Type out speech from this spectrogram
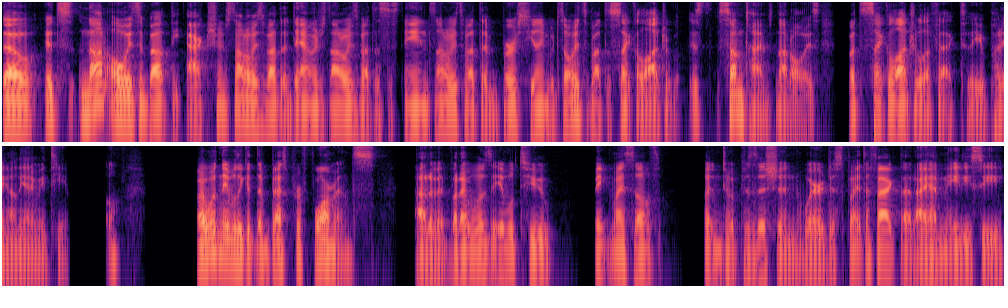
So it's not always about the action. It's not always about the damage. It's not always about the sustain. It's not always about the burst healing, but it's always about the psychological. It's sometimes not always, but the psychological effect that you're putting on the enemy team. I wasn't able to get the best performance out of it, but I was able to make myself put into a position where, despite the fact that I had an ADC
